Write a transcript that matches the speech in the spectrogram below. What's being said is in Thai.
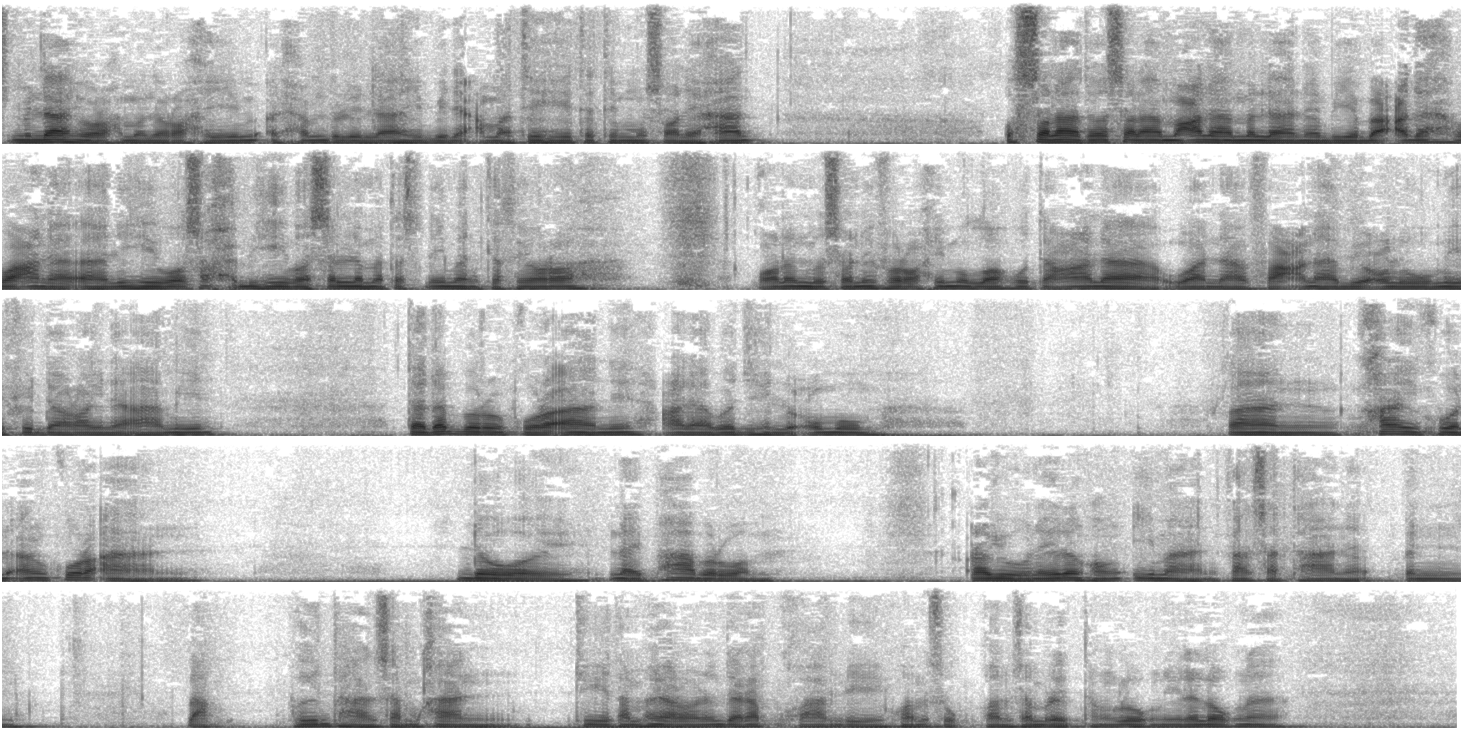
بسم الله الرحمن الرحيم الحمد لله بنعمته تتم الصالحات والصلاة والسلام على من لا نبي بعده وعلى آله وصحبه وسلم تسليما كثيرا قال المصنف رحمه الله تعالى ونفعنا بعلومه في الدارين آمين تدبر القرآن على وجه العموم การใคร่ควรอัลกุรอาน โดยในภาพรวม เราอยู่ในเรื่องของอีมานการศรัทธาเนี่ยเป็นหลัก พื้นฐานสำคัญที่ทำให้เรานั้นได้รับความดีความสุขความสำเร็จทั้งโลกนี้และโลกหน้า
